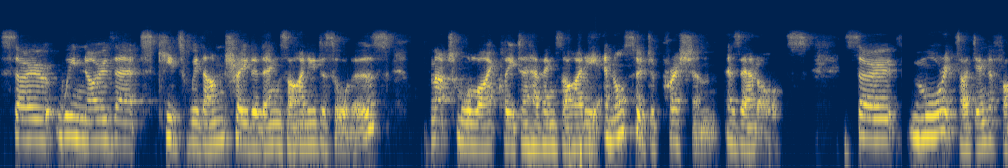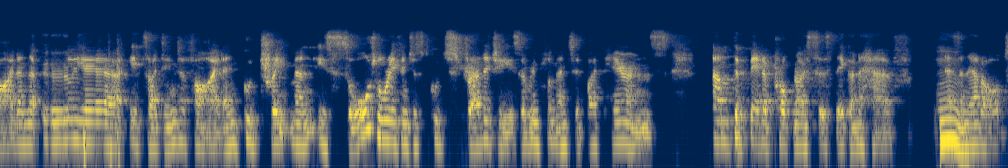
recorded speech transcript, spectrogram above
So we know that kids with untreated anxiety disorders much more likely to have anxiety and also depression as adults. So, more it's identified, and the earlier it's identified and good treatment is sought, or even just good strategies are implemented by parents, um, the better prognosis they're going to have mm. as an adult.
